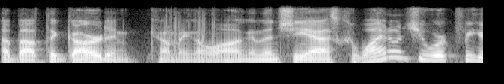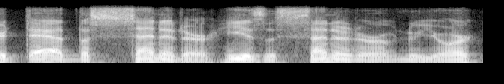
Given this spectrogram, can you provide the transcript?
about the garden coming along, and then she asks, "Why don't you work for your dad, the senator? He is the senator of New York,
